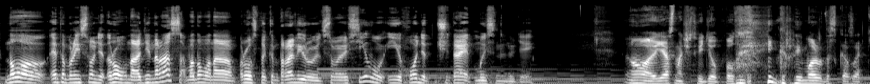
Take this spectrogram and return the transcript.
Но это происходит ровно один раз, а потом она просто контролирует свою силу и ходит, читает мысли людей. О, я, значит, видел пол игры, можно сказать.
